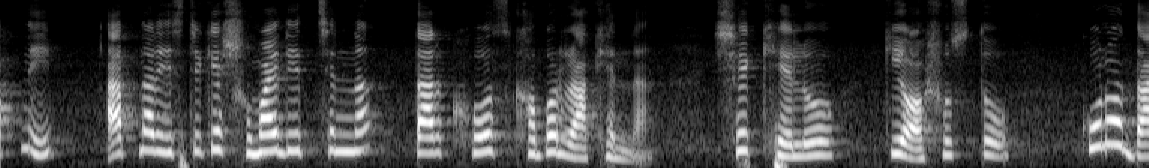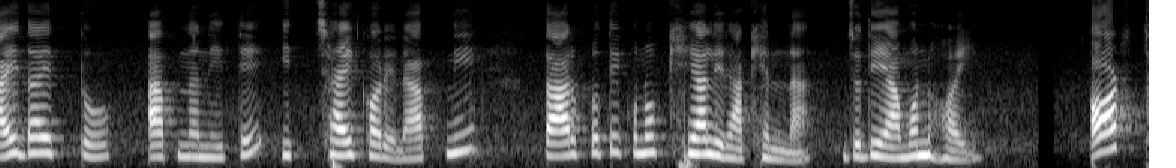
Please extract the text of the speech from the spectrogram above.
আপনি আপনার স্ত্রীকে সময় দিচ্ছেন না, তার খোঁজ খবর রাখেন না। সে খেলো, কি অসুস্থ, কোনো দায় দায়িত্ব আপনার নিতে ইচ্ছাই করেন আপনি তার প্রতি কোনো খেয়ালই রাখেন না, যদি এমন হয়। অর্থ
